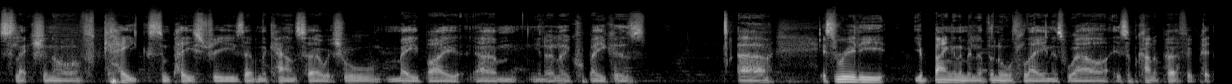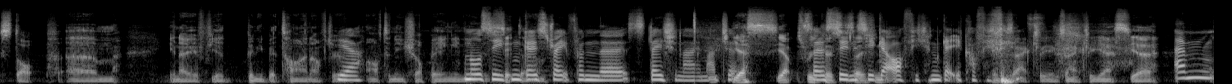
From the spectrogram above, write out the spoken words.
selection of cakes and pastries over the counter, which are all made by um, you know local bakers. Uh, it's really you're bang in the middle of the North Laine as well. It's a kind of perfect pit stop. Um, you know, if you're feeling a bit tired after Yeah. afternoon shopping, and also you can go straight from the station, I imagine. Yes, yep. So as soon as you get off, you can get your coffee. Exactly, exactly. Yes, yeah. Um,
